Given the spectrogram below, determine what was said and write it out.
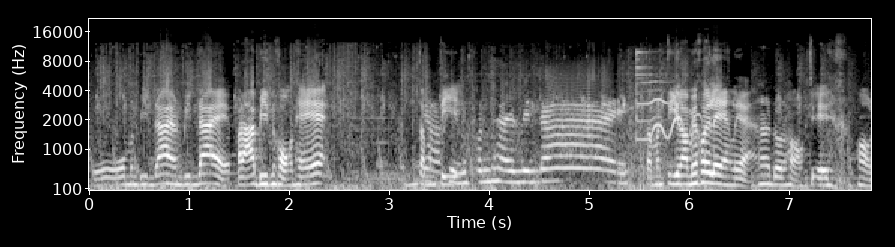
โอ้มันบินได้มันบินได้ปลาบินของแท้แต่มันตีอยากเห็นคนไทยบินได้ แต่มันตีเราไม่ค่อยแรงเลยอะถ้าโดนหอกตัวเองหอก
